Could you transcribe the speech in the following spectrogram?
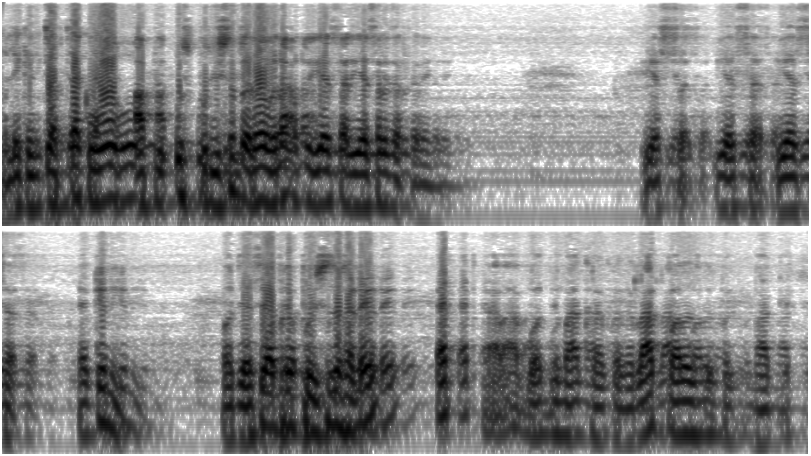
लेकिन जब तक वो आप उस पोजीशन पर रहोगे ना आप तो यस सर यस सर करते रहेंगे। Yes sir yes sir yes sir है कि नहीं? और जैसे अपने पोजीशन से हटे आप बहुत दिमाग खराब कर रहे हैं, लात मारो उस पे भाग के।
